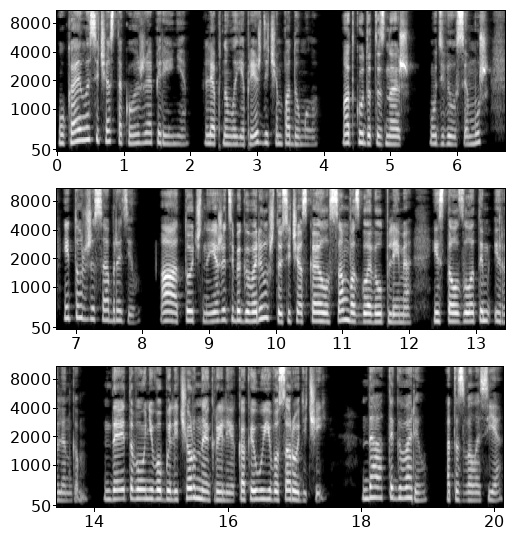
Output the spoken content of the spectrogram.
У Кайла сейчас такое же оперение. Ляпнула я прежде, чем подумала. «Откуда ты знаешь?» – удивился муж и тут же сообразил. «А, точно, я же тебе говорил, что сейчас Кайл сам возглавил племя и стал золотым Ирлингом. До этого у него были черные крылья, как и у его сородичей». «Да, ты говорил», – отозвалась я.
